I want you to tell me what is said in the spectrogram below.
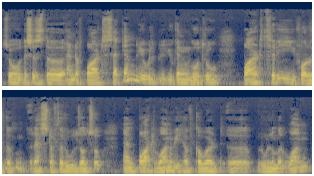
So this is the end of part second. You will you can go through part 3 for the rest of the rules also. And part 1 we have covered uh, rule number 1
